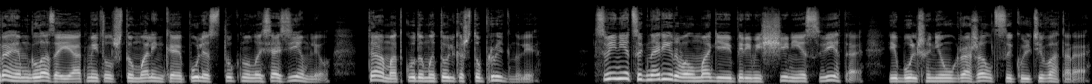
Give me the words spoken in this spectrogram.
Краем глаза я отметил, что маленькая пуля стукнулась о землю, там, откуда мы только что прыгнули. Свинец игнорировал магию перемещения света и больше не угрожал ци культиватора.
